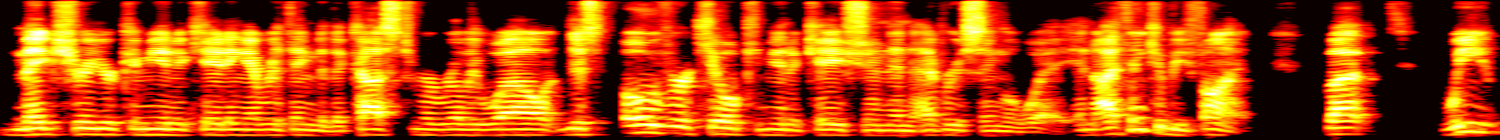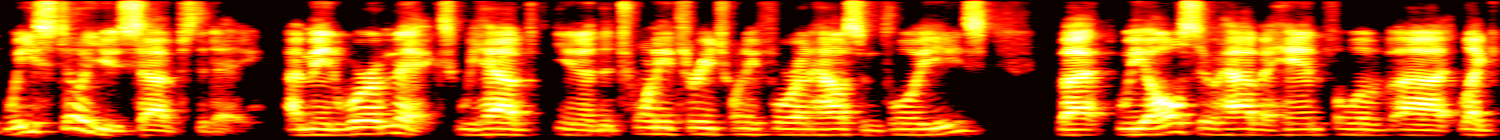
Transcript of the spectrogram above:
make sure you're communicating everything to the customer really well. Just overkill communication in every single way, and I think you'll be fine. But we we still use subs today. I mean, we're a mix. We have you know the 23, 24 in-house employees, but we also have a handful of uh, like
